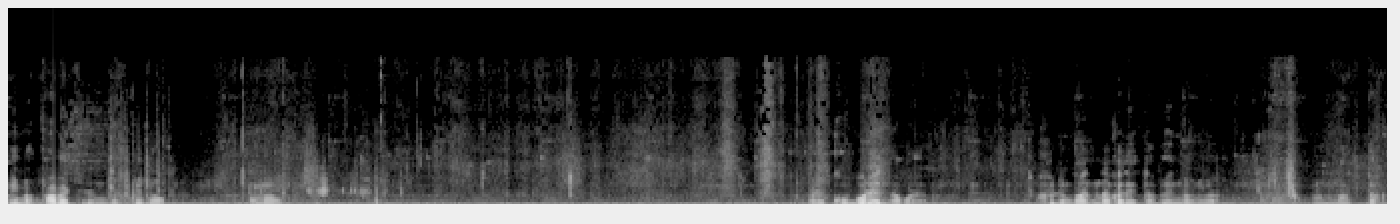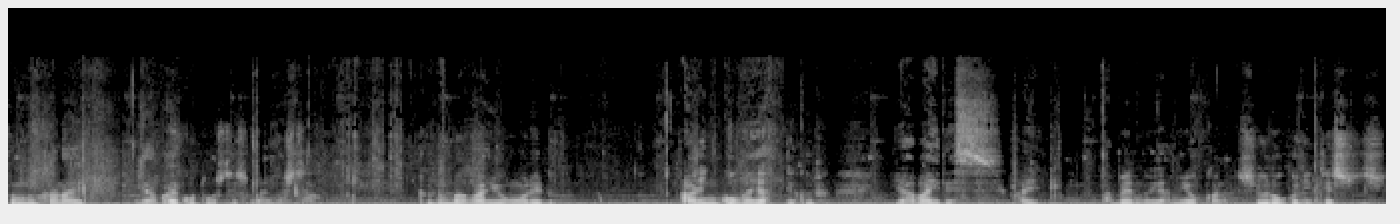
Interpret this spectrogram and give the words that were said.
今食べてるんですけどあのあれこぼれんなこれ。車の中で食べるのには全く向かないやばいことをしてしまいました。車が汚れる。アリンコがやってくる。やばいです。はい。食べるのやめようかな。収録に徹し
